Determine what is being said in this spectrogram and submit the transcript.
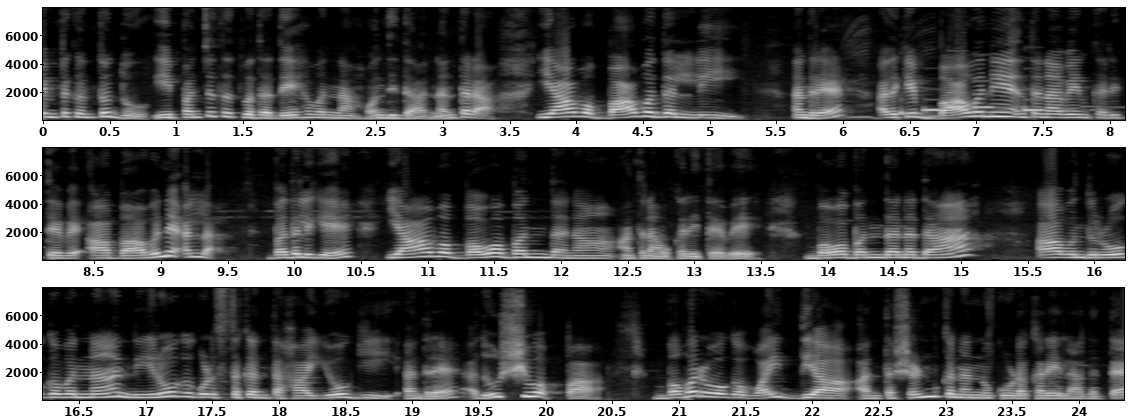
ಎಂಬತಕ್ಕಂಥದ್ದು ಈ ಪಂಚತತ್ವದ ದೇಹವನ್ನು ಹೊಂದಿದ ನಂತರ ಯಾವ ಭಾವದಲ್ಲಿ ಅಂದರೆ ಅದಕ್ಕೆ ಭಾವನೆ ಅಂತ ನಾವೇನು ಕರಿತೇವೆ? ಆ ಭಾವನೆ ಅಲ್ಲ. ಬದಲಿಗೆ ಯಾವ ಭವಬಂಧನ ಅಂತ ನಾವು ಕರಿತೇವೆ. ಭವಬಂಧನದ ಆ ಒಂದು ರೋಗವನ್ನು ನಿರೋಗಗೊಳಿಸ್ತಕ್ಕಂತಹ ಯೋಗಿ ಅಂದರೆ ಅದು ಶಿವಪ್ಪ. ಭವರೋಗ ವೈದ್ಯ ಅಂತ ಷಣ್ಮುಖನನ್ನು ಕೂಡ ಕರೆಯಲಾಗುತ್ತೆ.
